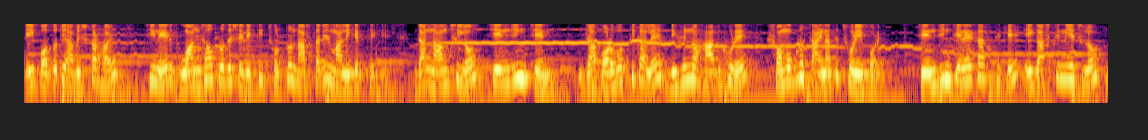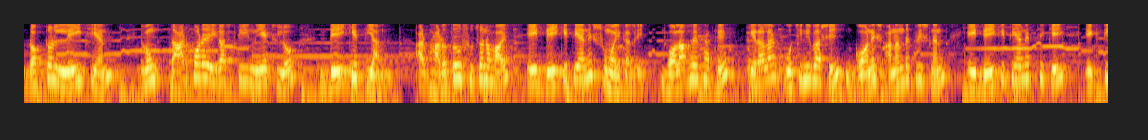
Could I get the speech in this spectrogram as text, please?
এই পদ্মটি আবিষ্কার হয় চীনের গুয়ানঝাও প্রদেশের একটি ছোট্ট নার্সারির মালিকের থেকে, যার নাম ছিল চেঞ্জিং চেন, যা পরবর্তীকালে বিভিন্ন হাত ঘুরে সমগ্র চায়নাতে ছড়িয়ে পড়ে। চেনজিং চেনের কাছ থেকে এই গাছটি নিয়েছিল ডক্টর লেই চিয়ান এবং তারপরে এই গাছটি নিয়েছিল ডেইকে তিয়ান আর ভারতেও সূচনা হয় এই ডেইকে তিয়ানের সময়কালেই। বলা হয়ে থাকে, কেরালার কোচি নিবাসী গণেশ আনন্দকৃষ্ণন এই ডেইকে তিয়ানের থেকেই একটি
